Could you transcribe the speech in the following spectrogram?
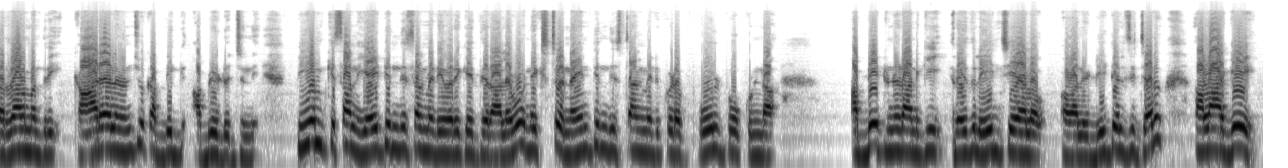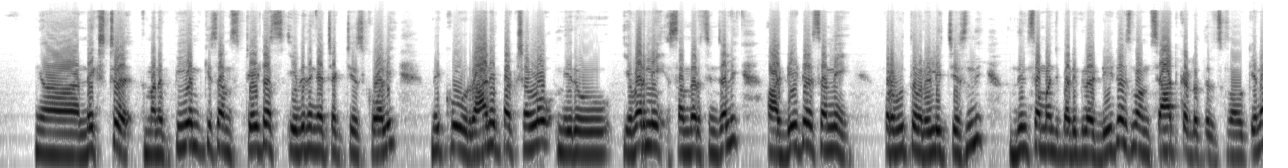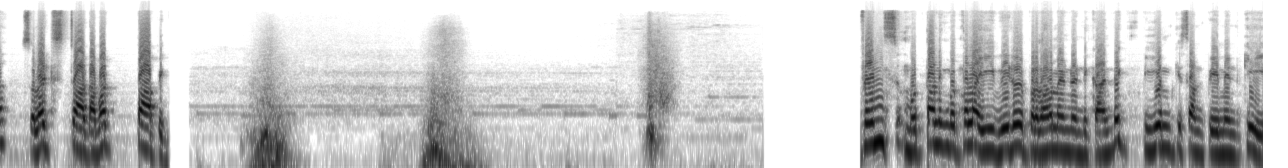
ప్రధానమంత్రి కార్యాలయం నుంచి ఒక బిగ్ అప్డేట్ వచ్చింది. పిఎం కిసాన్ ఎయిటీన్త్ ఇన్స్టాల్మెంట్ ఎవరికైతే రాలేవో నెక్స్ట్ నైన్టీన్త్ ఇన్స్టాల్మెంట్ కూడా కోల్పోకుండా అప్డేట్ ఉండడానికి రైతులు ఏం చేయాలో వాళ్ళు డీటెయిల్స్ ఇచ్చారు. అలాగే నెక్స్ట్ మన పిఎం కిసాన్ స్టేటస్ ఏ విధంగా చెక్ చేసుకోవాలి మీకు రాని పక్షంలో మీరు ఎవరిని సందర్శించాలి ఆ డీటెయిల్స్ అన్ని ప్రభుత్వం రిలీజ్ చేసింది. దీనికి సంబంధించి పర్టికులర్ డీటెయిల్స్ మనం షార్ట్ కట్లో తెలుసుకుందాం ఓకేనా? So let start our topic friends మొత్తానికి మొత్తంలో ఈ వీడియో ప్రధానమైనటువంటి కాంటెక్ట్ పిఎం కిసాన్ పేమెంట్కి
